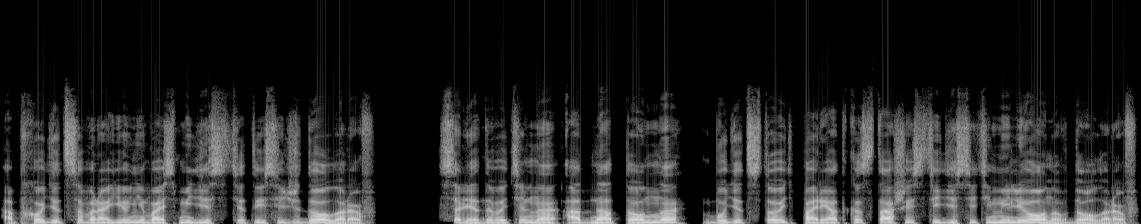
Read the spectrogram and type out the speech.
обходится в районе 80 тысяч долларов. Следовательно, одна тонна будет стоить порядка 160 миллионов долларов.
